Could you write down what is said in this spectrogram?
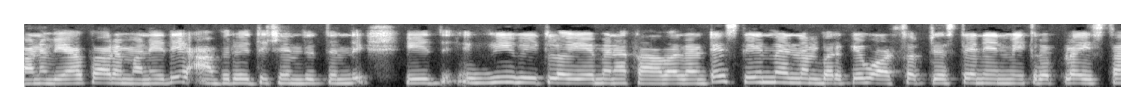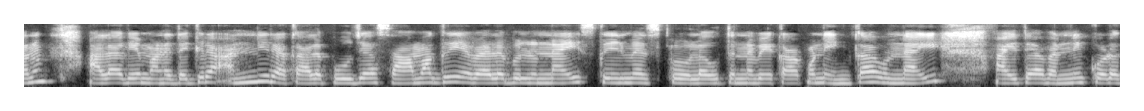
మన వ్యాపారం అనేది అభివృద్ధి చెందుతుంది. ఇది వీటిలో ఏమైనా కావాలంటే స్క్రీన్ మీద నెంబర్కి వాట్సాప్ చేస్తే నేను మీకు రిప్లై ఇస్తాను. అలాగే మన దగ్గర అన్ని రకాల పూజా సామాగ్రి అవైలబుల్ ఉన్నాయి. స్క్రీన్ మీద స్క్రోల్ అవుతున్నవే కాకుండా ఇంకా ఉన్నాయి. అయితే అవన్నీ కూడా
